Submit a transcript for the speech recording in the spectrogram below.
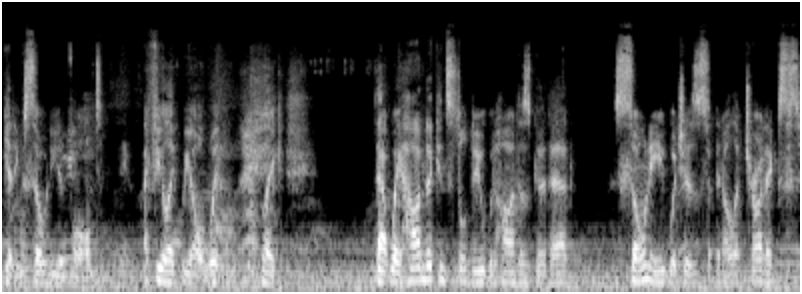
getting Sony involved. I feel like we all win. Like that way, Honda can still do what Honda's good at Sony, which is an electronics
